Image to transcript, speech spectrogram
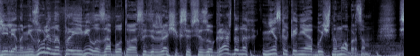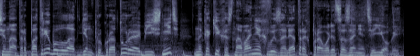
Елена Мизулина проявила заботу о содержащихся в СИЗО гражданах несколько необычным образом. Сенатор потребовала от Генпрокуратуры объяснить, на каких основаниях в изоляторах проводятся занятия йогой.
